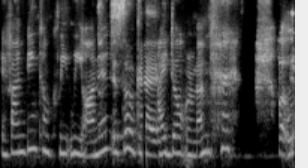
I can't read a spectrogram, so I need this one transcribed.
If I'm being completely honest, it's okay. I don't remember. but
